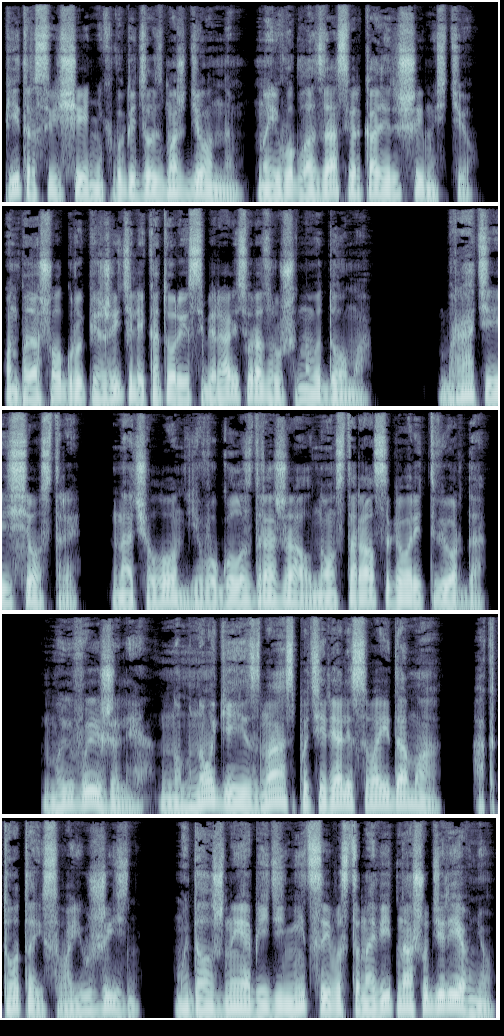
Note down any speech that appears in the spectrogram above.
Питер, священник, выглядел изможденным, но его глаза сверкали решимостью. Он подошел к группе жителей, которые собирались у разрушенного дома. «Братья и сестры», — начал он, его голос дрожал, но он старался говорить твердо. «Мы выжили, но многие из нас потеряли свои дома, а кто-то и свою жизнь. Мы должны объединиться и восстановить нашу деревню».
